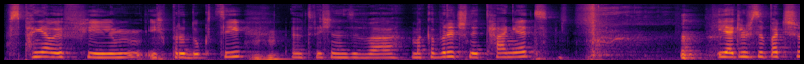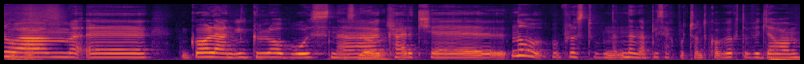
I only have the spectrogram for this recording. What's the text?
wspaniały film ich produkcji, Mhm. e, który się nazywa Makabryczny Taniec. I jak już zobaczyłam e, Golan i Globus na karcie, no po prostu na, na napisach początkowych, to wiedziałam,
